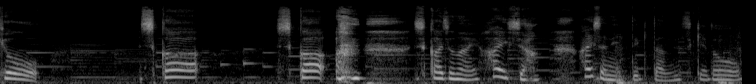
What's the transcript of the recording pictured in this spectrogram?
今日鹿歯科歯科じゃない歯医者歯医者に行ってきたんですけど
